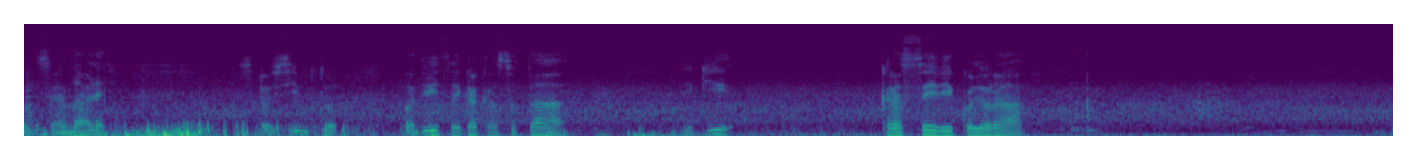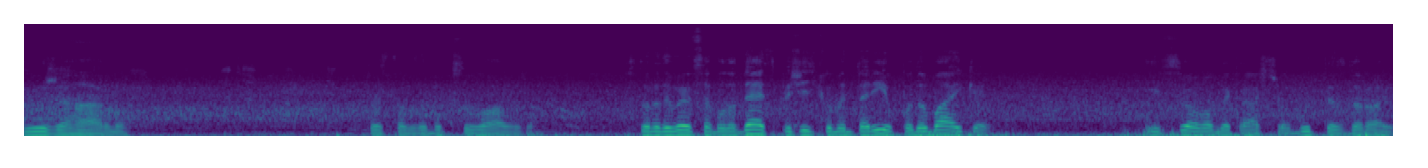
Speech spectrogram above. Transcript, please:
Оце налять. Всім, хто. Подивіться, яка красота, які красиві кольора. Дуже гарно. Хтось там забоксував вже. Хто не дивився, молодець, пишіть коментарі, вподобайки. І всього вам найкращого. Будьте здорові.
